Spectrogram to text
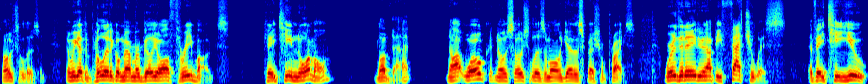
Socialism. Then we got the political memorabilia, all three mugs. Okay, Team Normal. Love that. Not woke, no socialism altogether, special price. Word of the day, do not be fatuous. F A T U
